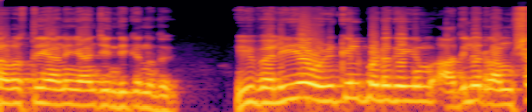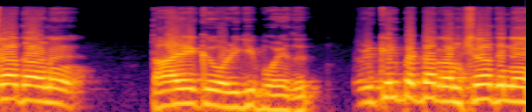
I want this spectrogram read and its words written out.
അവസ്ഥയാണ് ഞാൻ ചിന്തിക്കുന്നത്. ഈ വലിയ ഒഴുക്കിൽപ്പെടുകയും അതിൽ റംഷാദാണ് താഴേക്ക് ഒഴുകിപ്പോയത്. ഒഴുക്കിൽപ്പെട്ട റംഷാദിനെ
